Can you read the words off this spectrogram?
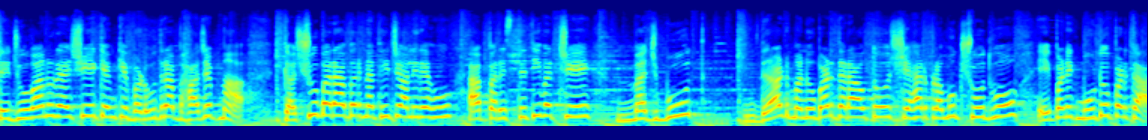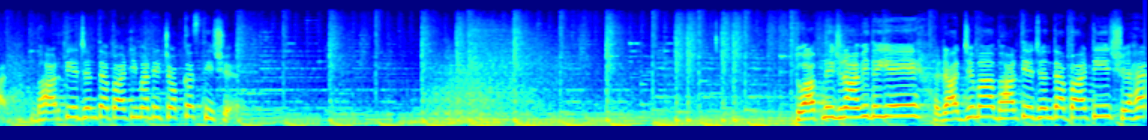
તે જોવાનું રહેશે. કેમ કે વડોદરા ભાજપમાં કશું બરાબર નથી ચાલી રહ્યું. આ પરિસ્થિતિ વચ્ચે મજબૂત દ્રઢ મનોબળ ધરાવતો શહેર પ્રમુખ શોધવો એ પણ એક મોટો પડકાર ભારતીય જનતા પાર્ટી માટે ચોક્કસથી છે. તો આપને જણાવી દઈએ, રાજ્યમાં ભારતીય જનતા પાર્ટી શહેર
